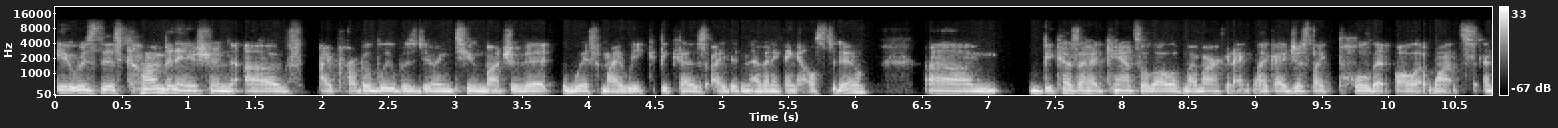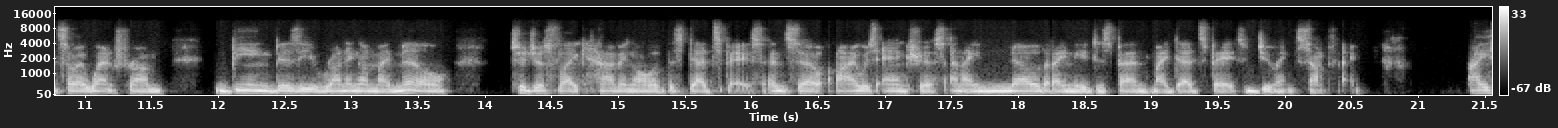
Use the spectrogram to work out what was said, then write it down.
it was this combination of I probably was doing too much of it with my week because I didn't have anything else to do. Um, because I had canceled all of my marketing. Like I just like pulled it all at once. And so I went from being busy running on my mill to just like having all of this dead space. And so I was anxious and I know that I need to spend my dead space doing something. I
